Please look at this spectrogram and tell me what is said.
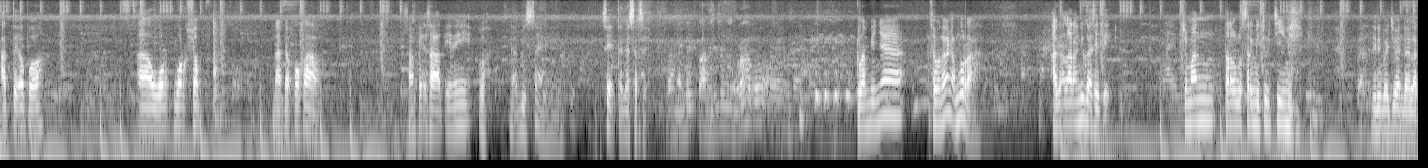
ate apa? Uh, work, workshop nada vokal. Sampai saat ini wah nggak bisa ini. Sih tak geser sih kelambinya sebenarnya nggak murah. Agak larang juga sih. Cuman terlalu sering dicuci ini. Jadi baju andalan.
